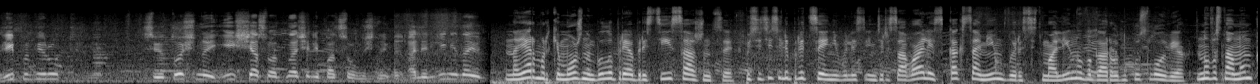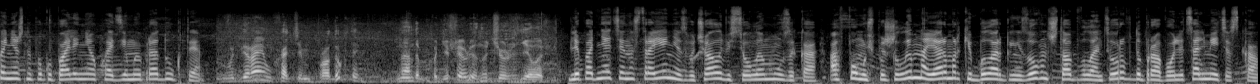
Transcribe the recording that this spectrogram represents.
липа берут, цветочный и сейчас вот начали подсолнечный. Аллергии не дают. На ярмарке можно было приобрести и саженцы. Посетители приценивались, интересовались, как самим вырастить малину в огородных условиях. Но в основном, конечно, покупали необходимые продукты. Выбираем, хотим продукты. Надо подешевле, ну что же делать. Для поднятия настроения звучала веселая музыка. А в помощь пожилым на ярмарке был организован штаб волонтеров «Доброволец Альметьевска».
